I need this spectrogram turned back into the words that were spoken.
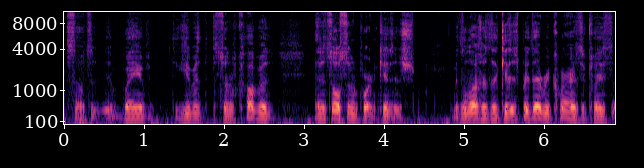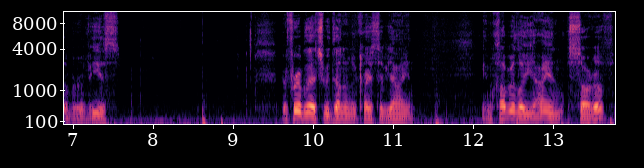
So it's a way of to give it sort of covered that it's also an important Kiddush. But the law is that Kiddush by day requires a case of revius. Preferably that should be done in the case of Yain. Sorov,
